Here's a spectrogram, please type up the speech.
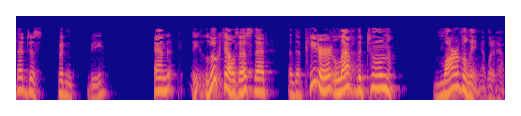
that just couldn't be. And Luke tells us that, that Peter left the tomb marveling at what had happened.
